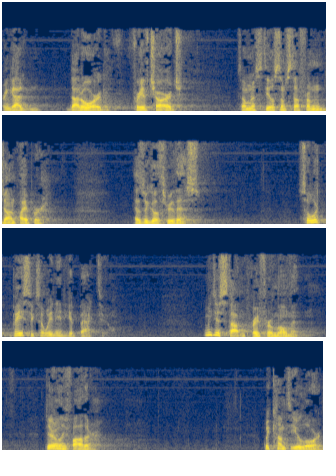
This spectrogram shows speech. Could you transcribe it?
God.org free of charge. So I'm going to steal some stuff from John Piper as we go through this. So what basics that we need to get back to? Let me just stop and pray for a moment. Dear Heavenly Father, we come to you, Lord.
